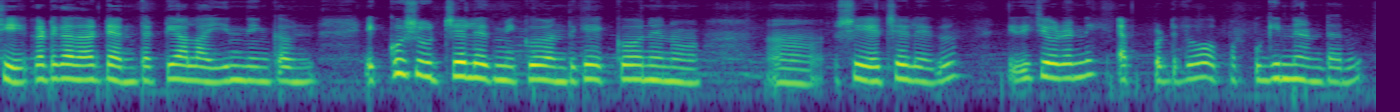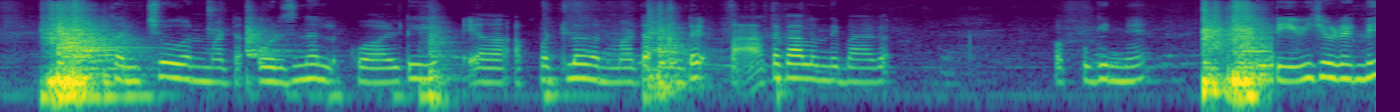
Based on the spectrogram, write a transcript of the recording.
చీకటి కదా. టెన్ థర్టీ అలా అయ్యింది ఇంకా ఎక్కువ షూట్ చేయలేదు మీకు. అందుకే ఎక్కువ నేను షేర్ చేయలేదు. ఇది చూడండి ఎప్పటిదో పప్పు గిన్నె అంటారు. కంచు అనమాట ఒరిజినల్ క్వాలిటీ అప్పట్లో అనమాట అంటే పాతకాలంది బాగా పప్పు గిన్నె. టీవీ చూడండి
